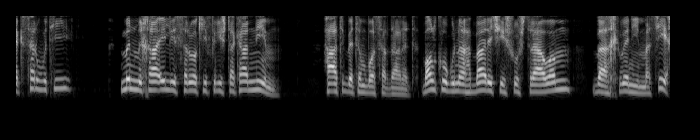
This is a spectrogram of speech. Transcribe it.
یەکسەر وتی من میخائیلی سەرۆکی فریشتەکان نیم هاتبێتم بۆ سەردانت بەڵکو گوناهبارێکی شوشتراوەم بە خوێنی مەسیح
